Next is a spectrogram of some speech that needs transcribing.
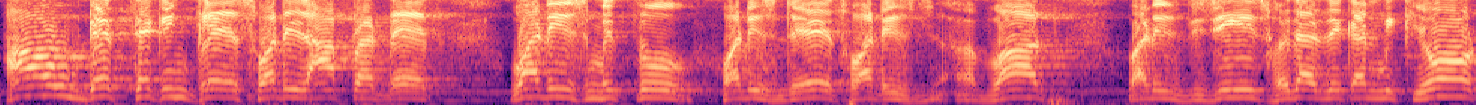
how death taking place, what is after death, what is mrityu, what is death, what is uh, birth, what is disease, whether they can be cured,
